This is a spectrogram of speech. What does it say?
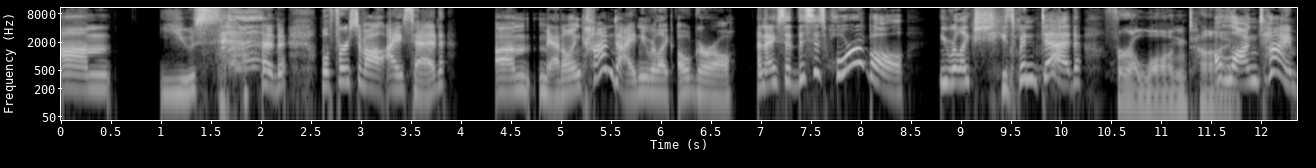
Um, you said, well, first of all, I said, um, Madeline Kahn died. And you were like, oh, girl. And I said, this is horrible. You were like, she's been dead For a long time. a long time.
